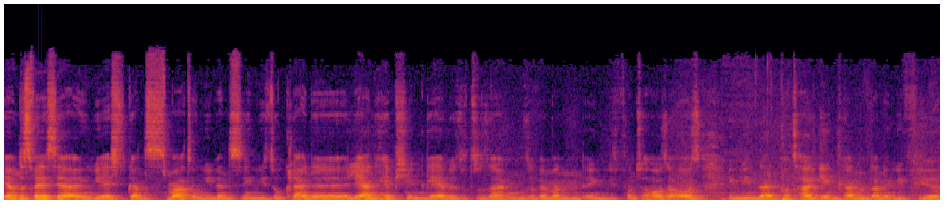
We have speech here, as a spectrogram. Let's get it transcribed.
Ja, und das wäre jetzt ja irgendwie echt ganz smart, irgendwie, wenn es irgendwie so kleine Lernhäppchen gäbe, sozusagen, so wenn man irgendwie von zu Hause aus irgendwie in ein Portal gehen kann und dann irgendwie für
